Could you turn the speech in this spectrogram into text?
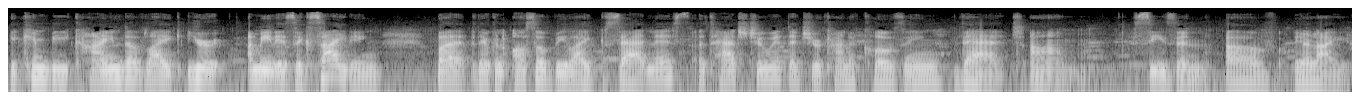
it can be kind of like you're i mean it's exciting but there can also be like sadness attached to it that you're kind of closing that um, season of your life.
